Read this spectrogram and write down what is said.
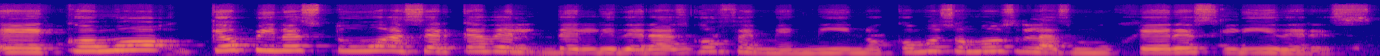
eh, ¿cómo, ¿qué opinas tú acerca del, del, liderazgo femenino? ¿Cómo somos las mujeres líderes?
